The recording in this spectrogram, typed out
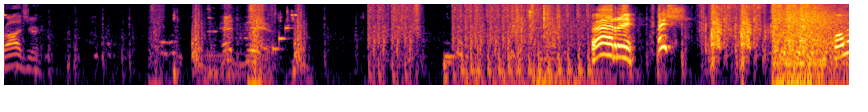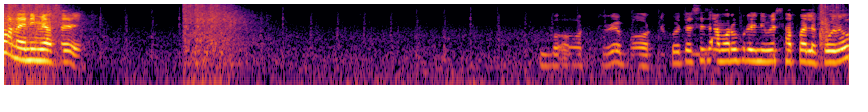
Roger. Head there. আরে ইস! কমান এনিমি আছে বট রে বট কইতাছে যে আমার উপরে এনিমি সাপ পাইলে কইও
